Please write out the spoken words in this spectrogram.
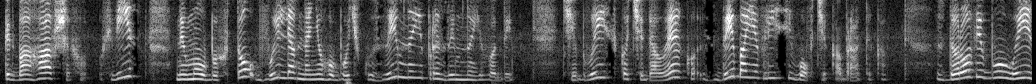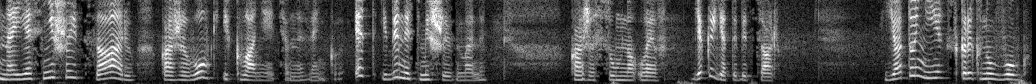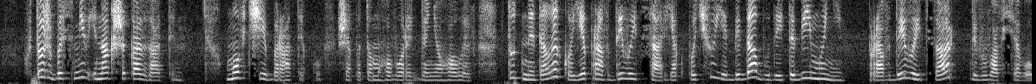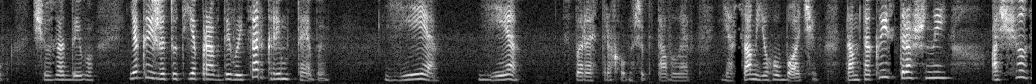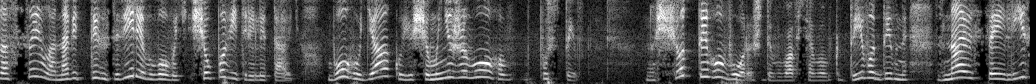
підбагавши хвіст, немов би хто вилляв на нього бочку зимної призимної води. Чи близько, чи далеко здибає в лісі вовчика братика. Здорові були, найясніший царю, каже вовк і кланяється низенько. Ет, іди не сміши з мене, каже сумно Лев. Який я тобі цар? Я то ні, скрикнув вовк. Хто ж би смів інакше казати? Мовчи, братику, шепотом говорить до нього Лев. Тут недалеко є правдивий цар. Як почує, біда буде й тобі, й мені. Правдивий цар? дивувався вовк. Що за диво? Який же тут є правдивий цар, крім тебе? Є, є, з перестрахом шептав Лев. Я сам його бачив. Там такий страшний. А що за сила навіть тих звірів ловить, що в повітрі літають? Богу дякую, що мені живого впустив. Ну, що ти говориш? дивувався вовк. Диво дивне, знаю цей ліс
